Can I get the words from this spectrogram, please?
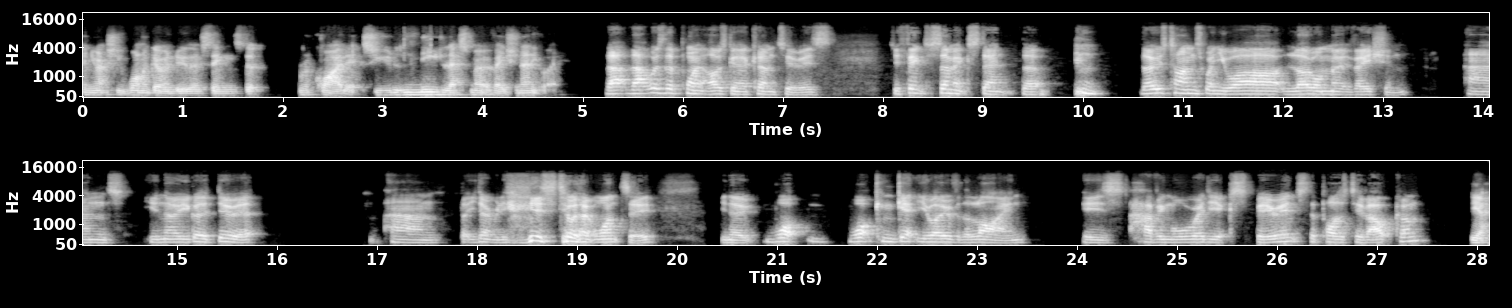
and you actually want to go and do those things that required it. So you need less motivation anyway. That that was the point I was going to come to. Is do you think to some extent that those times when you are low on motivation and you know you've got to do it, um, but you don't really, you still don't want to. You know what what can get you over the line is having already experienced the positive outcome. Yeah.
